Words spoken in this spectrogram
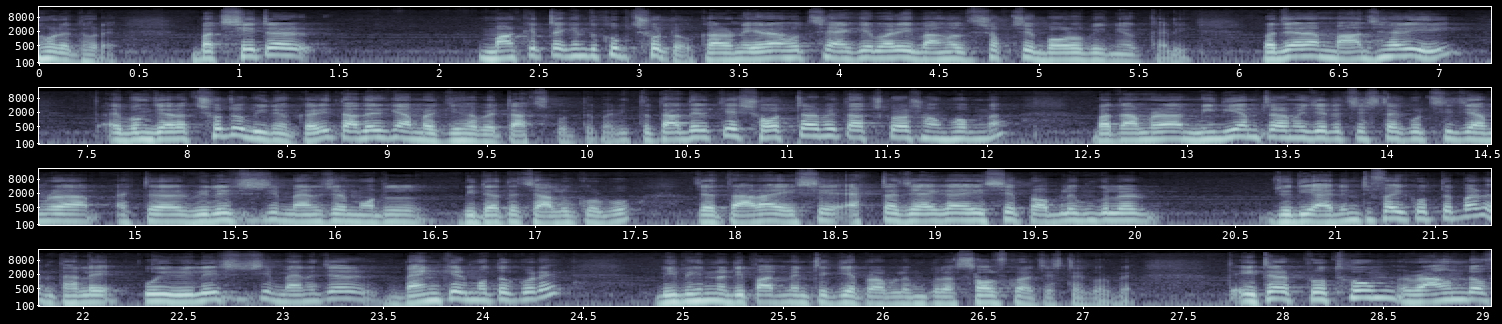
ধরে ধরে। বাট সেটার মার্কেটটা কিন্তু খুব ছোট, কারণ এরা হচ্ছে একেবারেই বাংলাদেশের সবচেয়ে বড় বিনিয়োগকারী। বা যারা মাঝারি এবং যারা ছোট বিনিয়োগকারী, তাদেরকে আমরা কীভাবে টাচ করতে পারি? তো তাদেরকে শর্ট টার্মে টাচ করা সম্ভব না বাট আমরা মিডিয়াম টার্মে যেটা চেষ্টা করছি যে আমরা একটা রিলেশনশিপ ম্যানেজার মডেল বিডাতে চালু করব, যে তারা এসে একটা জায়গায় এসে প্রবলেমগুলোর যদি আইডেন্টিফাই করতে পারেন, তাহলে ওই রিলেশনশিপ ম্যানেজার ব্যাংকের মতো করে বিভিন্ন ডিপার্টমেন্টে গিয়ে প্রবলেমগুলো সলভ করার চেষ্টা করবে। তো এটার প্রথম রাউন্ড অফ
